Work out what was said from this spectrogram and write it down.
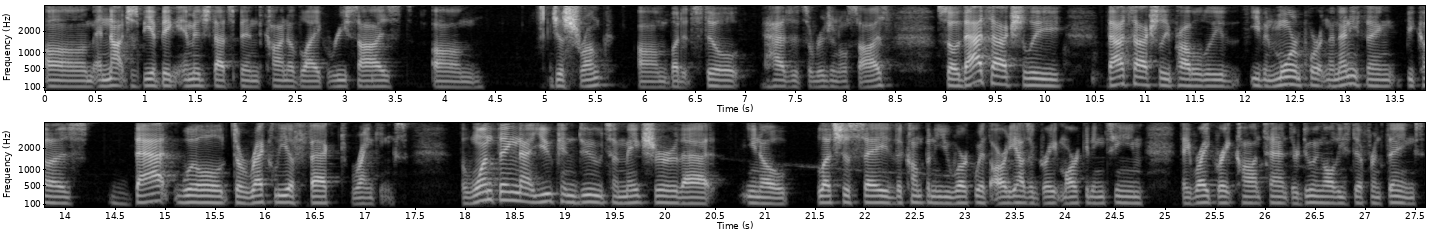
um, and not just be a big image that's been kind of like resized, um, just shrunk, um, but it still has its original size. So that's actually that's actually probably even more important than anything because that will directly affect rankings the one thing that you can do to make sure that you know let's just say the company you work with already has a great marketing team they write great content they're doing all these different things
